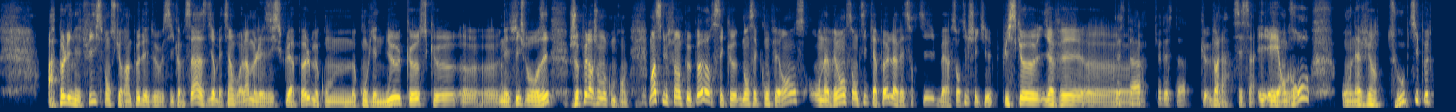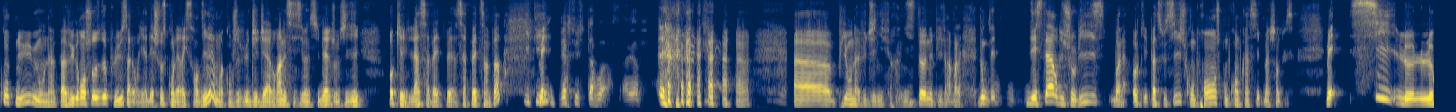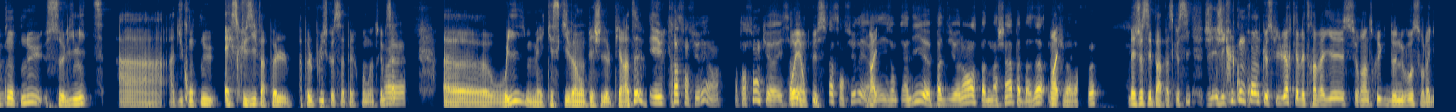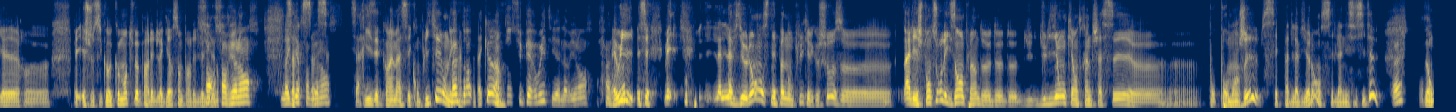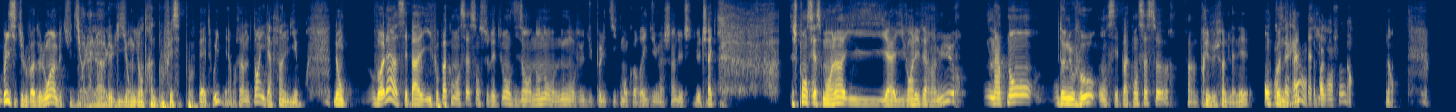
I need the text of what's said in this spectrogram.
Apple et Netflix, je pense qu'il y aura un peu des deux aussi comme ça, à se dire, bah tiens, voilà, me les exclus Apple me, me conviennent mieux que ce que euh, Netflix proposait. Je peux largement le comprendre. Moi, ce qui me fait un peu peur, c'est que dans cette conférence, on a vraiment senti qu'Apple avait sorti, bah, sorti le chéquier, puisque il y avait euh, des stars, que des stars. Que, voilà, c'est ça. Et, et, en gros, on a vu un tout petit peu de contenu, mais on n'a pas vu grand chose de plus. Alors, il y a des choses qui ont l'air extraordinaires. Moi, quand j'ai vu JJ Abrams et Steven Spielberg, je me suis dit, Ok, là ça va être, ça peut être sympa. E.T. versus Star Wars. Allez hop. euh, puis on a vu Jennifer Aniston et puis enfin, voilà. Donc des, stars du showbiz, voilà. Ok, pas de souci, je comprends, je comprends le principe, machin, tout ça. Mais si le, le contenu se limite à, à, du contenu exclusif Apple, Apple Plus que ça s'appelle comme ça. Euh, oui, mais qu'est-ce qui va m'empêcher de le pirater? Et ultra censuré, hein. Attention qu'ils oui, en plus. pas censuré. Hein. Ils ont bien dit euh, pas de violence, pas de machin, pas de bazar. Tu vas voir quoi? Mais je sais pas, parce que si j'ai cru comprendre que Spielberg avait travaillé sur un truc de nouveau sur la guerre. Euh... Mais je sais comment tu vas parler de la guerre sans parler de la sans, guerre Sans violence, la guerre sans violence. ça risque d'être quand même assez compliqué, on est Même quand même dans- d'accord. Dans Super 8, il y a de la violence. Enfin, Mais oui, mais, c'est, mais la, la violence n'est pas non plus quelque chose. euh, Allez, je prends toujours l'exemple hein, de, de, de- du, du lion qui est en train de chasser euh, pour, pour manger. C'est pas de la violence, c'est de la nécessité. Ouais. Donc oui, si tu le vois de loin, mais tu te dis oh là là, le lion il est en train de bouffer cette pauvre bête. Oui, mais en même temps, il a faim le lion. Donc voilà, c'est pas, il faut pas commencer à censurer tout en se disant non non, nous on veut du politiquement correct, du machin, du chic, de tchac. Je pense qu'à ce moment-là, ils, ils vont aller vers un mur. Maintenant, de nouveau, on sait pas quand ça sort. Enfin, prévu fin de l'année. On, On connaît sait rien, le on sait pas grand chose. Non. Non.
